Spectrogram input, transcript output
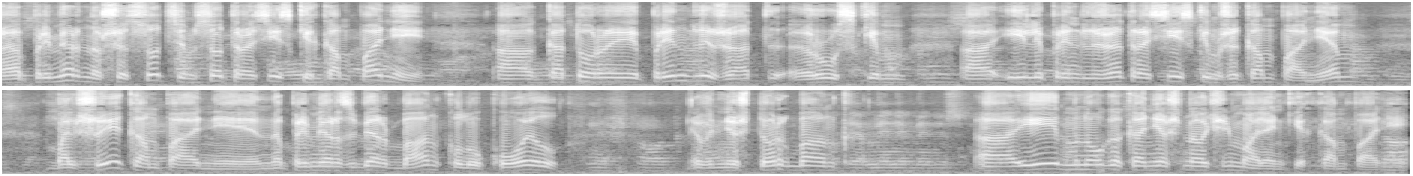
а, примерно 600-700 российских компаний которые принадлежат русским или принадлежат российским же компаниям, большие компании, например, Сбербанк, Лукойл, Внешторгбанк, а, и много, конечно, очень маленьких компаний.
